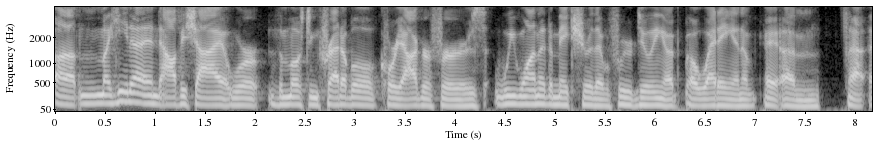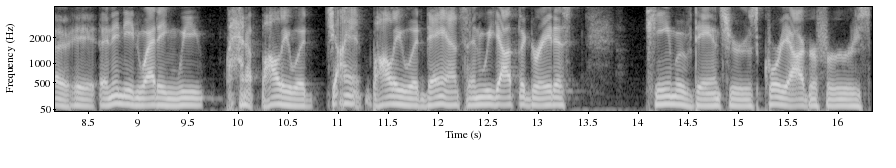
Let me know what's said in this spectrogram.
uh, Mahina and Avishai were the most incredible choreographers. We wanted to make sure that if we were doing a, a wedding and a, a, um, a, an Indian wedding, we had a Bollywood giant Bollywood dance, and we got the greatest team of dancers, choreographers.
